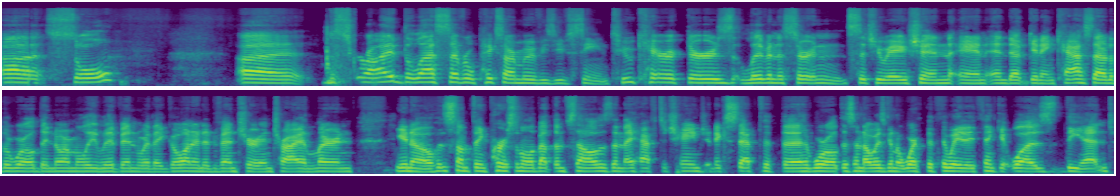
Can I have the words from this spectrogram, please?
Uh Soul. Uh describe the last several Pixar movies you've seen. Two characters live in a certain situation and end up getting cast out of the world they normally live in where they go on an adventure and try and learn, you know, something personal about themselves and they have to change and accept that the world isn't always going to work the, the way they think it was the end.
